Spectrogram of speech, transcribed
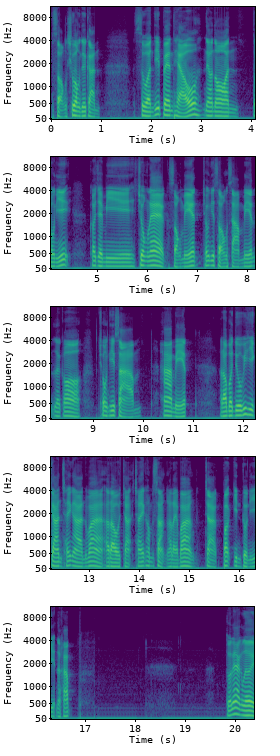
12 ช่วงด้วยกัน ส่วนที่เป็นแถวแนวนอนตรงนี้ก็จะมีช่วงแรก 2 เมตร ช่วงที่ 2 3 เมตร แล้วก็ช่วงที่ 3 5 เมตร เรามาดูวิธีการใช้งานว่าเราจะใช้คำสั่งอะไรบ้างจากปลั๊กอินตัวนี้นะครับ ตัวแรกเลย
